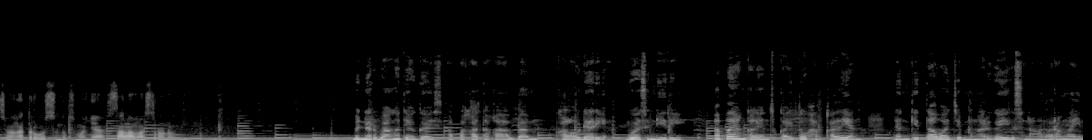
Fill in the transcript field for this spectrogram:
Semangat terus untuk semuanya. Salam astronomi. Bener banget ya guys, apa kata Kak Abam? Kalau dari gue sendiri, apa yang kalian suka itu hak kalian, dan kita wajib menghargai kesenangan orang lain.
